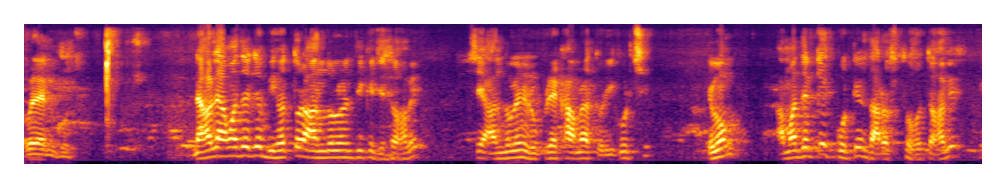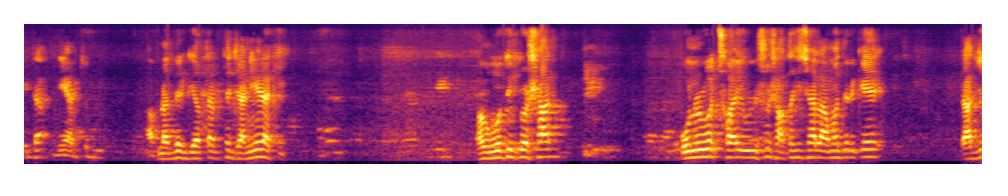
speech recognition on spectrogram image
ওয়েল অ্যান্ড গুড না হলে আমাদেরকে বৃহত্তর আন্দোলনের দিকে যেতে হবে। সেই আন্দোলনের রূপরেখা আমরা তৈরি করছি এবং আমাদেরকে কোর্টের দ্বারস্থ হতে হবে এটা নেওয়ার জন্য। আপনাদের জ্ঞাতার্থে জানিয়ে রাখি, ভগবতী প্রসাদ পনেরো ছয় উনিশশো সাতাশি সালে আমাদেরকে রাজ্য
